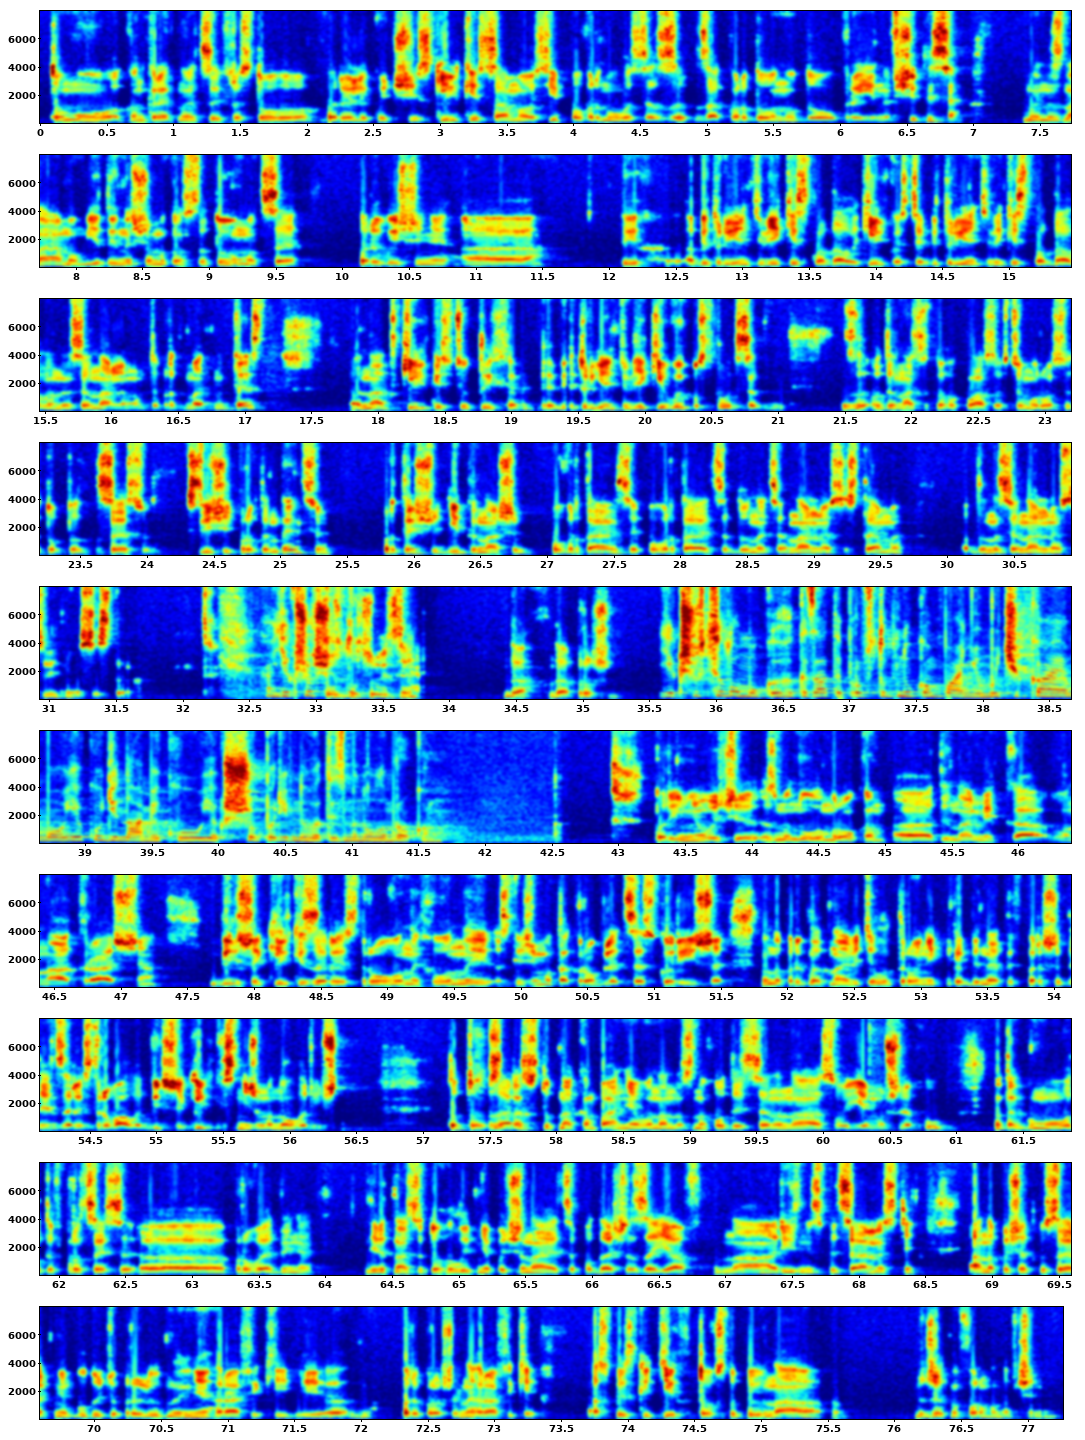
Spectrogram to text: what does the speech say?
Тому конкретної цифри з того переліку, чи скільки саме осіб повернулося з за кордону до України вчитися, ми не знаємо. Єдине, що ми констатуємо, це перевищення е, тих абітурієнтів, які складали кількості абітурієнтів, які складали національний мультипредметний тест, над кількістю тих абітурієнтів, які випустилися з 11 класу в цьому році. Тобто, це свідчить про тенденцію, про те, що діти наші повертаються і повертаються до національної системи, до національної освітньої системи. А Якщо Що стосується, да, да, прошу. Якщо в цілому казати про вступну кампанію, ми чекаємо яку динаміку, якщо порівнювати з минулим роком? Порівнюючи з минулим роком, динаміка вона краща. Більша кількість зареєстрованих. Вони, скажімо так, роблять це скоріше. Ну, наприклад, навіть електронні кабінети в перший день зареєстрували більша кількість ніж минулорічні. Тобто зараз вступна кампанія вона знаходиться на своєму шляху, ну так би мовити, в процесі е, проведення. 19 липня починається подача заяв на різні спеціальності. А на початку серпня будуть оприлюднені графіки і е, перепрошую, не графіки, а списки тих, хто вступив на бюджетну форму навчання.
